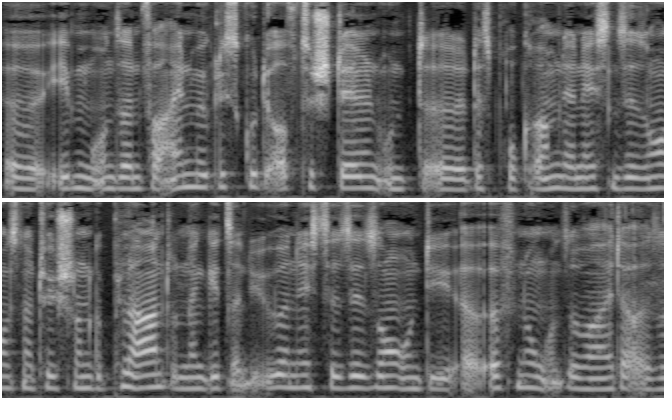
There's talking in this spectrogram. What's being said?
äh, eben unseren Verein möglichst gut aufzustellen. Und äh, das Programm der nächsten Saison ist natürlich schon geplant und dann geht es an die übernächste Saison und die Eröffnung und so weiter. Also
